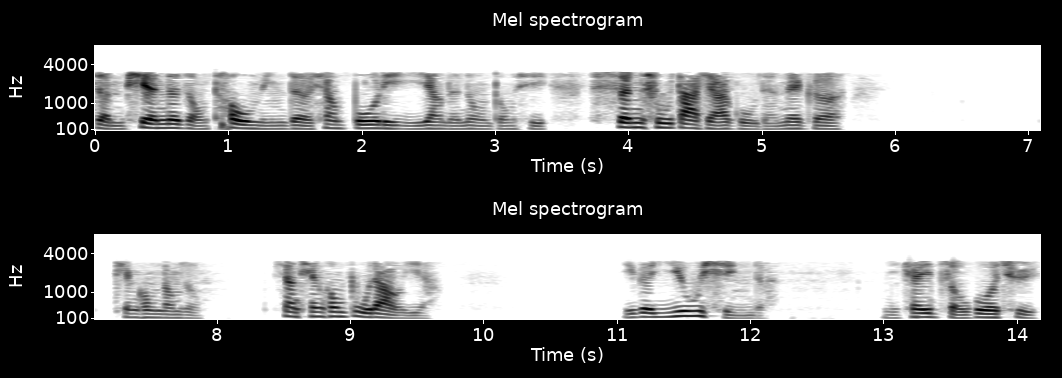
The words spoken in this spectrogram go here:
整片那种透明的像玻璃一样的那种东西伸出大峡谷的那个天空当中，像天空步道一样。一个 U 型的，你可以走过去，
